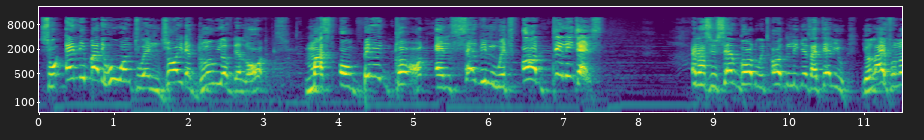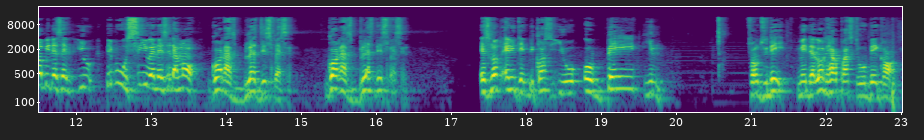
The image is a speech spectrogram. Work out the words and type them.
So, anybody who want to enjoy the glory of the Lord, must obey God and serve Him with all diligence. And as you serve God with all diligence, I tell you, your life will not be the same. You people will see you and they say that no, God has blessed this person. God has blessed this person. It's not anything because you obeyed Him. From today, may the Lord help us to obey God.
